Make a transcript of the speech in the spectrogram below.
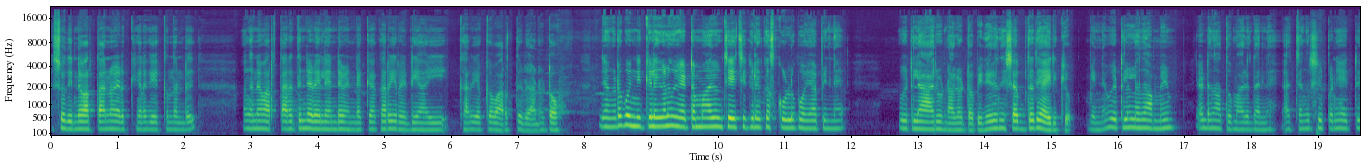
അശ്വതിന്റെ വർത്തമാനം ഇടയ്ക്ക് ഇങ്ങനെ കേൾക്കുന്നുണ്ട്. അങ്ങനെ വർത്തമാനത്തിന്റെ ഇടയിൽ എന്റെ വെണ്ടയ്ക്ക കറി റെഡിയായി. കറിയൊക്കെ വറുത്തിടുകയാണ് കേട്ടോ ഞങ്ങളുടെ കുഞ്ഞിക്കിളികളും ഏട്ടന്മാരും ചേച്ചിക്കിളിയൊക്കെ സ്കൂളിൽ പോയാൽ പിന്നെ വീട്ടിൽ ആരും ഉണ്ടാവില്ല കേട്ടോ പിന്നെ ഒരു നിശബ്ദതയായിരിക്കും. പിന്നെ വീട്ടിലുള്ളത് അമ്മയും രണ്ട് നാത്തൂന്മാരും തന്നെ. അച്ഛൻ കൃഷിപ്പണിയായിട്ട്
